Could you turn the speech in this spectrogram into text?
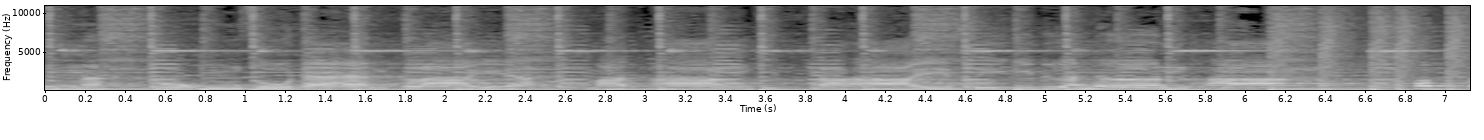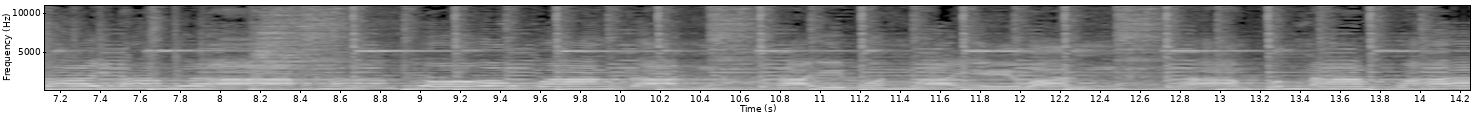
น มุ่งสู่แดนไกล มาทางทิศใต้สี่เดือนเดินทาง พบสายน้ำหลากน้ำโขงควางกันใครพ้นไม่วันข้ามพ้นน้ำขวา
